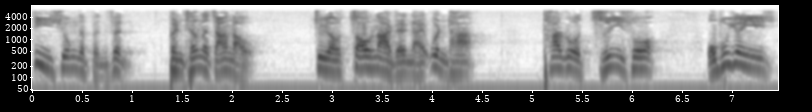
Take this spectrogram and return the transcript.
弟兄的本分，本城的长老就要招纳人来问他，他若执意说我不愿意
